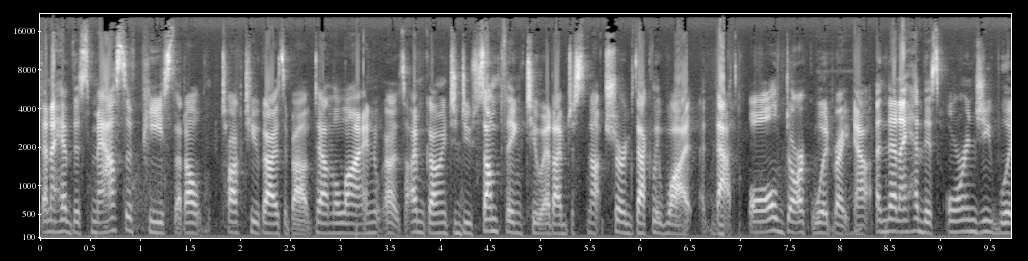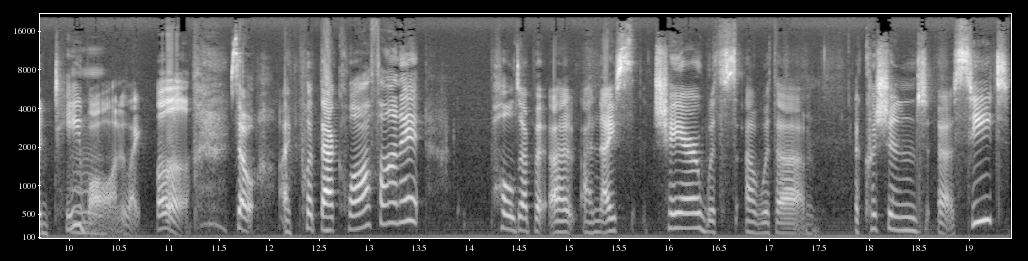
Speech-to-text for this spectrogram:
Then I have this massive piece that I'll talk to you guys about down the line. I'm going to do something to it. I'm just not sure exactly what. That's all dark wood right now. And then I had this orangey wood table, Mm. and I was like, ugh. So I put that cloth on it, pulled up a, a, a nice chair with uh, with a, a cushioned uh, seat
